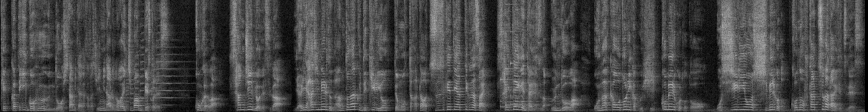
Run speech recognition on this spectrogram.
結果的5分運動したみたいな形になるのが一番ベストです。今回は30秒ですがやり始めるとなんとなくできるよって思った方は続けてやってください。最低限大切な運動はお腹をとにかく引っ込めることとお尻を締めること。この2つが大切です。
